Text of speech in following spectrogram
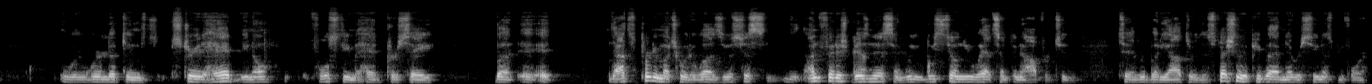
we're we're looking straight ahead, you know, full steam ahead per se. But it, it that's pretty much what it was. It was just unfinished business, and we we still knew we had something to offer to to everybody out there, especially the people that had never seen us before.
